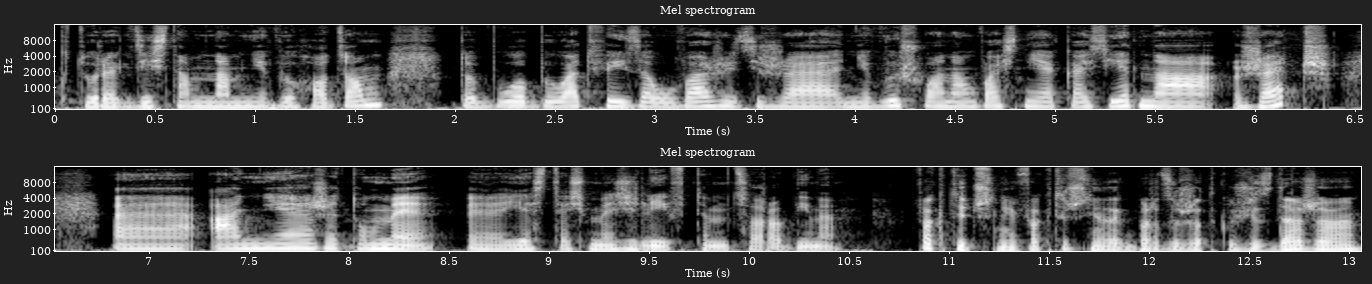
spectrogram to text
które gdzieś tam nam nie wychodzą, to byłoby łatwiej zauważyć, że nie wyszła nam właśnie jakaś jedna rzecz, a nie, że to my jesteśmy źli w tym, co robimy. Faktycznie, faktycznie tak bardzo rzadko się zdarza,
